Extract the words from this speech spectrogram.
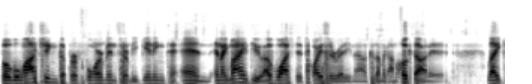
but watching the performance from beginning to end, and like, mind you, I've watched it twice already now because I'm like, I'm hooked on it. Like,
